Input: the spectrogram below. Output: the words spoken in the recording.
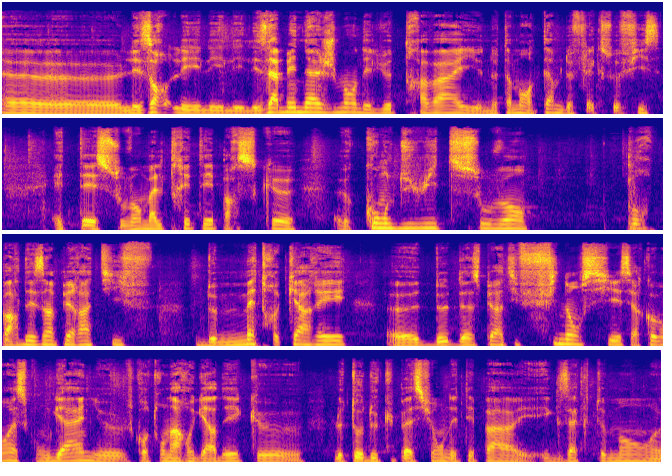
Euh, les, aménagements des lieux de travail, notamment en termes de flex office, étaient souvent maltraités parce que euh, conduites souvent pour, par des impératifs de mètres carrés, euh, d'aspiratifs financiers, c'est-à-dire comment est-ce qu'on gagne quand on a regardé que le taux d'occupation n'était pas exactement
